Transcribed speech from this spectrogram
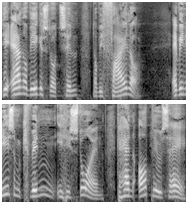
Det er, når vi ikke slår til, når vi fejler, at vi ligesom kvinden i historien kan have en oplevelse af,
